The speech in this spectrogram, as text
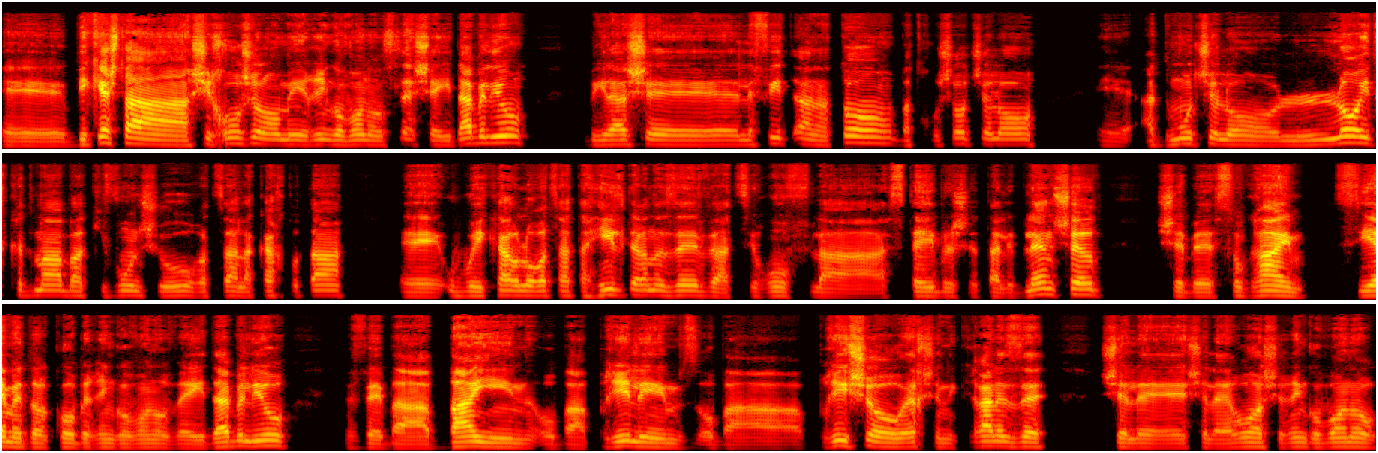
אה, ביקש את השחרור שלו מרינג אוף אונור סלאש A.W. בגלל שלפי טענתו, בתחושות שלו, אה, הדמות שלו לא התקדמה בכיוון שהוא רצה לקחת אותה, אה, הוא בעיקר לא רצה את ה heel turn הזה והצירוף ל stable של טלי בלנשרד, שבסוגריים סיים את דרכו ב Ring of Honor ו-AEW, וב Buy-In או ב prelims או ב pre-show, איך שנקרא לזה, של, של האירוע של Ring of Honor,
